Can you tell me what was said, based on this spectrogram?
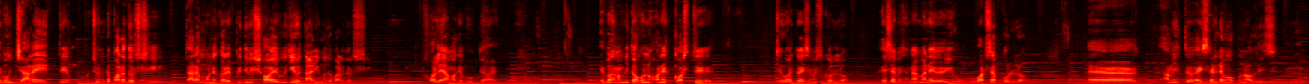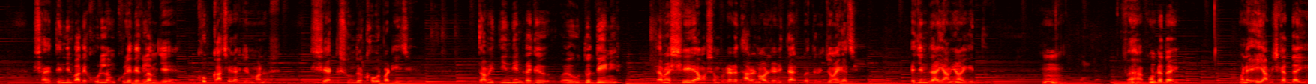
এবং যারা এতে প্রচণ্ড পারদর্শী, তারা মনে করে পৃথিবীর সবাই বুঝিয়ে তারই মতো পারদর্শী। ফলে আমাকে ভুগতে হয়। এবং আমি তখন অনেক কষ্টে কেউ হয়তো এস এম এস করল এস এম এস না মানে হোয়াটসঅ্যাপ করল আমি তো এই সেলডাম ওপেন অল দিস তিন দিন বাদে খুললাম, খুলে দেখলাম যে খুব কাছের একজন মানুষ, সে একটা সুন্দর খবর পাঠিয়েছে। তো আমি তিন দিন তাকে উত্তর দিইনি। তার মানে সে আমার সম্পর্কে একটা ধারণা অলরেডি তার ভেতরে জমে গেছে। এই জন্য দায়ী আমি নয় কিন্তু। হুম হ্যাঁ কোনটা দায়ী। মানে এই আবিষ্কার দায়ী।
